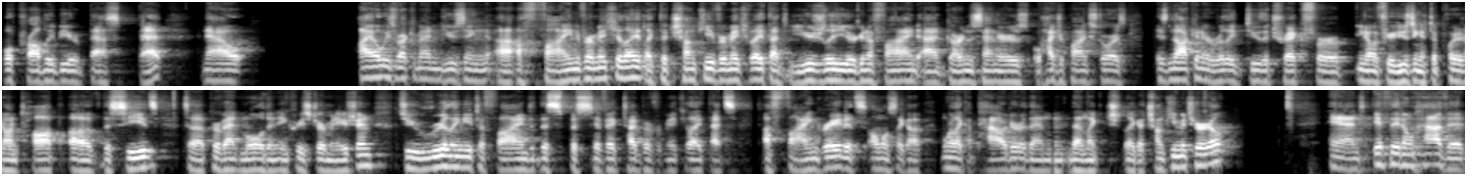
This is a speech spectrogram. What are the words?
will probably be your best bet. Now, I always recommend using uh, a fine vermiculite, like the chunky vermiculite that usually you're going to find at garden centers or hydroponic stores is not going to really do the trick for, you know, if you're using it to put it on top of the seeds to prevent mold and increase germination. So you really need to find the specific type of vermiculite that's a fine grade. It's almost like a more like a powder than than like like a chunky material. And if they don't have it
